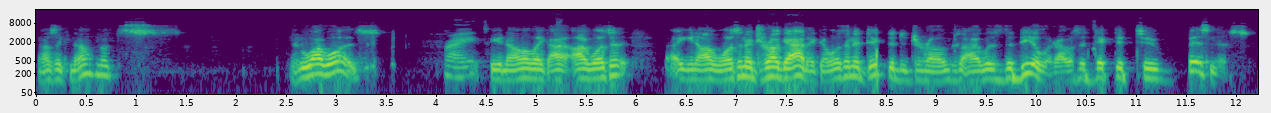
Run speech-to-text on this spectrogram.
And I was like, no, that's who I was. Right. You know, like I, I wasn't, you know, I wasn't a drug addict. I wasn't addicted to drugs. I was the dealer. I was addicted to business.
